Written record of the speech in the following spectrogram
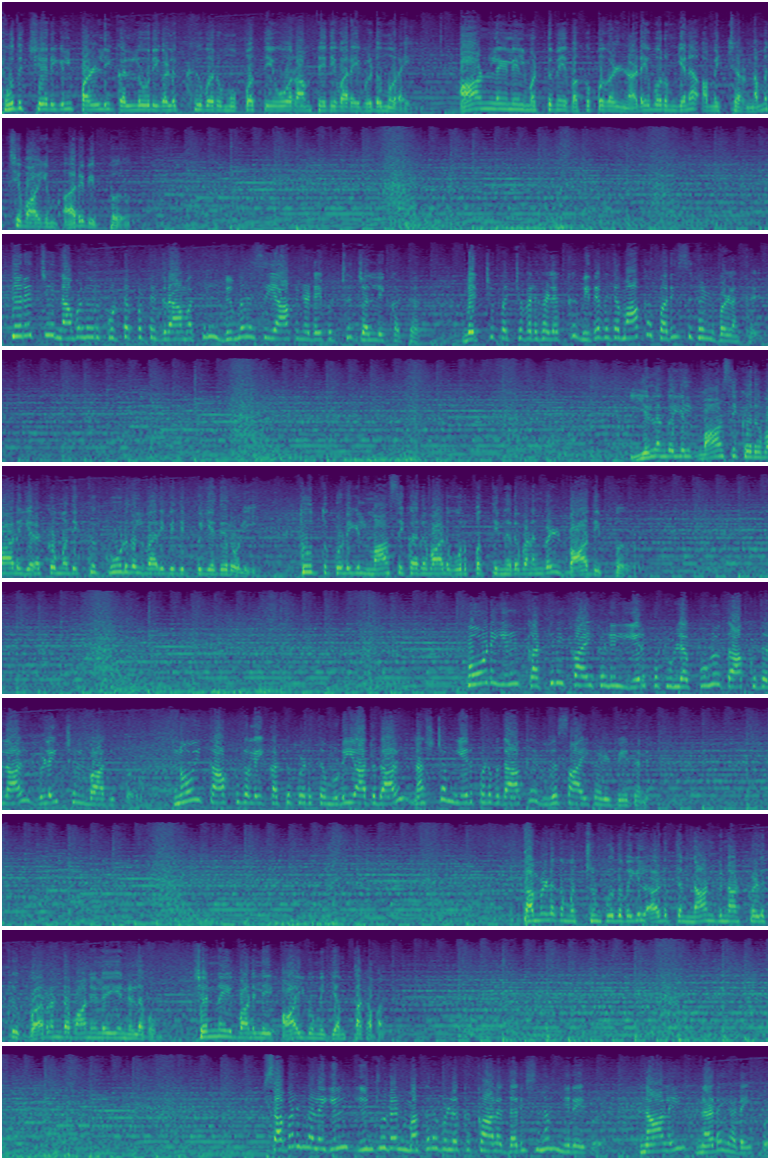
புதுச்சேரியில் பள்ளி கல்லூரிகளுக்கு வரும் முப்பத்தி ஓராம் தேதி வரை விடுமுறை. ஆன்லைனில் மட்டுமே வகுப்புகள் நடைபெறும் என அமைச்சர் நமச்சிவாயம் அறிவிப்பு. திருச்சி நவலூர் குட்டப்பட்டு கிராமத்தில் விமரிசையாக நடைபெற்ற ஜல்லிக்கட்டு. வெற்றி பெற்றவர்களுக்கு விதவிதமாக பரிசுகள் வழங்கல். இலங்கையில் மாசி கருவாடு இறக்குமதிக்கு கூடுதல் வரி விதிப்பு எதிரொலி. தூத்துக்குடியில் மாசி கருவாடு உற்பத்தி நிறுவனங்கள் பாதிப்பு. போடியில் கத்திரிக்காய்களில் ஏற்பட்டுள்ள புழு தாக்குதலால் விளைச்சல் பாதிப்பு. நோய் தாக்குதலை கட்டுப்படுத்த முடியாததால் நஷ்டம் ஏற்படுவதாக விவசாயிகள் வேதனை. தமிழகம் மற்றும் புதுவையில் அடுத்த நான்கு நாட்களுக்கு வறண்ட வானிலையே நிலவும். சென்னை வானிலை ஆய்வு மையம் தகவல். சபரிமலையில் இன்றுடன் மகரவிளக்கு கால தரிசனம் நிறைவு. நாளை நடை அடைப்பு.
